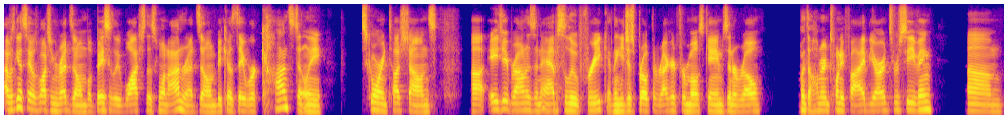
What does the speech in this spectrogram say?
I- was going to say I was watching Red Zone, but basically watched this one on Red Zone because they were constantly scoring touchdowns. Uh, AJ Brown is an absolute freak. I think he just broke the record for most games in a row with 125 yards receiving. Um,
